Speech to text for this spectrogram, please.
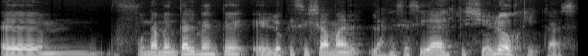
em, fundamentalmente eh, lo que se llaman las necesidades fisiológicas.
